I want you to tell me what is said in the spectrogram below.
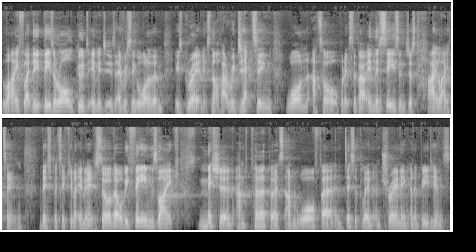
life. Like the, these are all good images. Every single one of them is great. And it's not about rejecting one at all, but it's about in this season just highlighting this particular image. So there will be themes like mission and purpose and warfare and discipline and training and obedience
